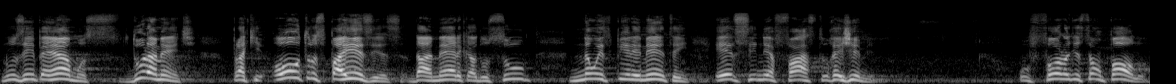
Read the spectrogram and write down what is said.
nos empenhamos duramente para que outros países da América do Sul não experimentem esse nefasto regime. O Foro de São Paulo,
